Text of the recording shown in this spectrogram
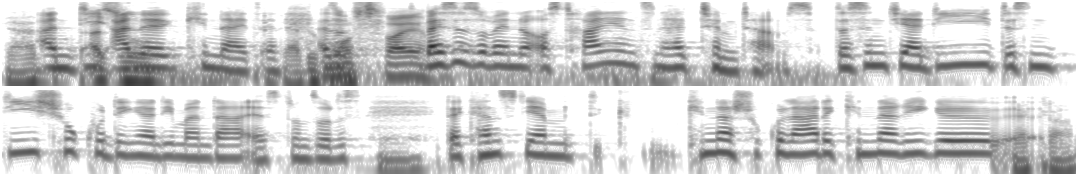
Ja, an die also- alle Kinder jetzt. Ja, du also, zwei. weißt du, so wenn du Australien sind halt Tim Tams. Das sind ja die, das sind die Schokodinger, die man da isst und so. Das, Da kannst du ja mit Kinderschokolade, Kinderriegel, Mhm. Ja, klar.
